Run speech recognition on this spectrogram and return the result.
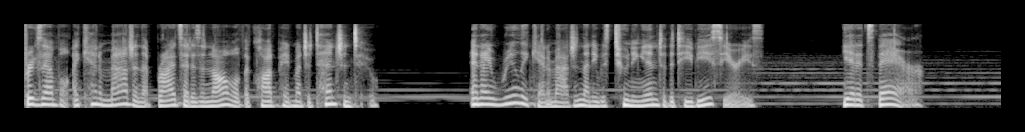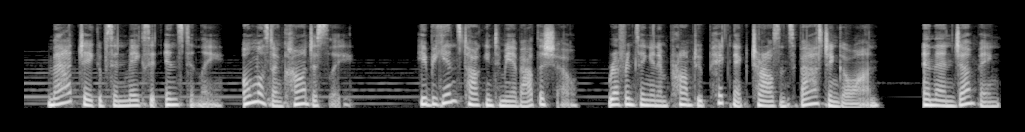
For example, I can't imagine that Brideshead is a novel that Claude paid much attention to. And I really can't imagine that he was tuning in to the TV series. Yet it's there. Matt Jacobson makes it instantly, almost unconsciously. He begins talking to me about the show, referencing an impromptu picnic Charles and Sebastian go on, and then jumping,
